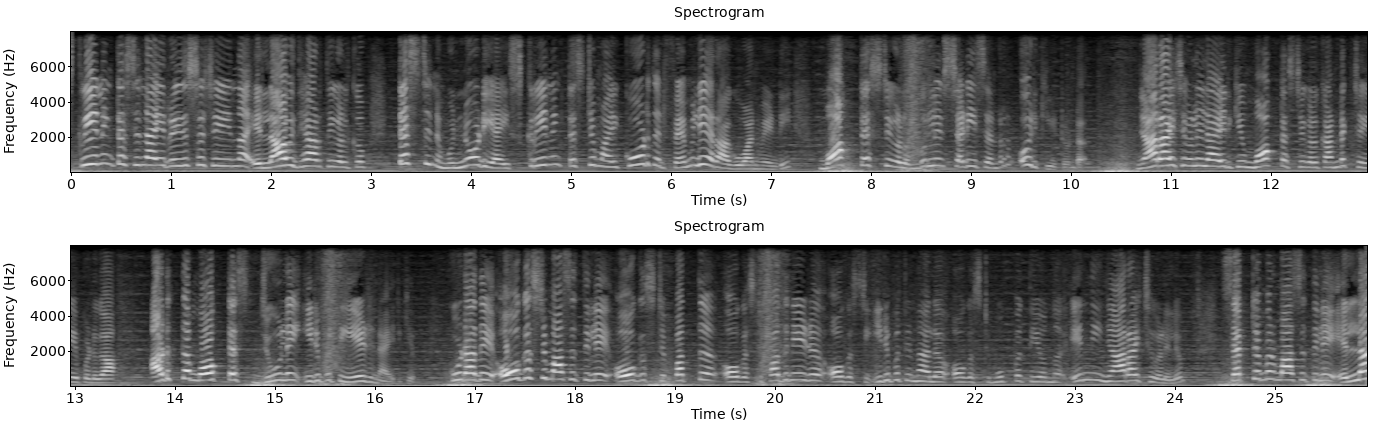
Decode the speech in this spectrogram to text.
സ്ക്രീനിംഗ് ടെസ്റ്റിനായി രജിസ്റ്റർ ചെയ്യുന്ന എല്ലാ വിദ്യാർത്ഥികൾക്കും ടെസ്റ്റിന് മുന്നോടിയായി സ്ക്രീനിംഗ് ടെസ്റ്റുമായി കൂടുതൽ ഫെമിലിയർ ആകുവാൻ വേണ്ടി മോക്ക് ടെസ്റ്റുകളും ബ്രില്യൻ സ്റ്റഡി സെന്റർ ഒരുക്കിയിട്ടുണ്ട്. ഞായറാഴ്ചകളിലായിരിക്കും മോക്ക് ടെസ്റ്റുകൾ കണ്ടക്ട് ചെയ്യപ്പെടുക. അടുത്ത മോക്ക് ടെസ്റ്റ് ജൂലൈ ഇരുപത്തിയേഴിനായിരിക്കും. കൂടാതെ ഓഗസ്റ്റ് മാസത്തിലെ ഓഗസ്റ്റ് പത്ത് ഓഗസ്റ്റ് പതിനേഴ് ഓഗസ്റ്റ് ഇരുപത്തിനാല് ഓഗസ്റ്റ് മുപ്പത്തിയൊന്ന് എന്നീ ഞായറാഴ്ചകളിലും സെപ്റ്റംബർ മാസത്തിലെ എല്ലാ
